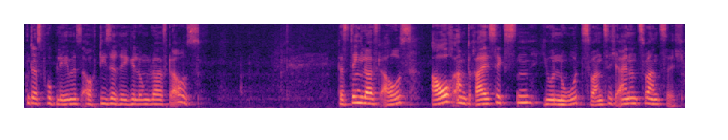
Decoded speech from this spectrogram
Und das Problem ist, auch diese Regelung läuft aus. Das Ding läuft aus, auch am 30. Juni 2021.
